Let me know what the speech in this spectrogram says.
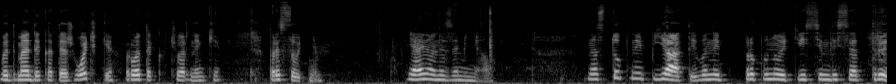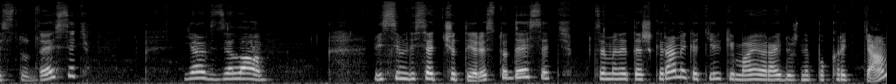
ведмедика теж очки, ротик чорненький присутні. Я його не заміняла. Наступний п'ятий. Вони пропонують 83 110. Я взяла 84 110. Це в мене теж кераміка, тільки має райдужне покриття.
